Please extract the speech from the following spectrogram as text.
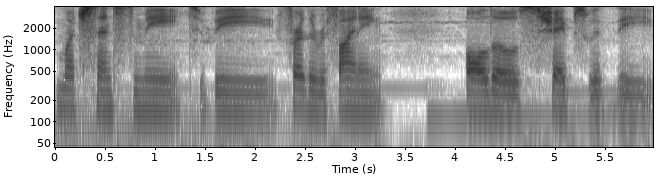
much sense to me to be further refining all those shapes with the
